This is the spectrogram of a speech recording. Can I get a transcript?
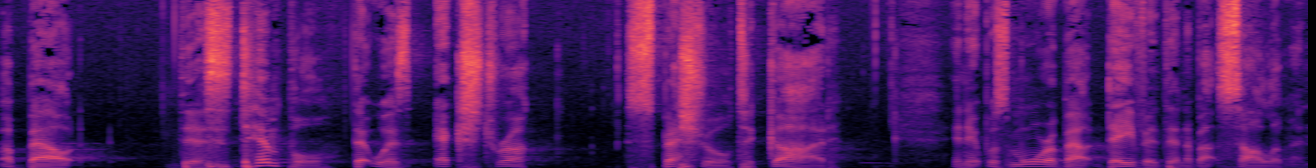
about this temple that was extra special to God, and it was more about David than about Solomon.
